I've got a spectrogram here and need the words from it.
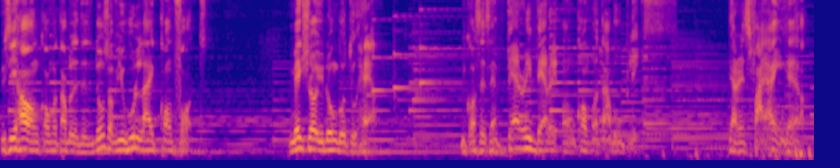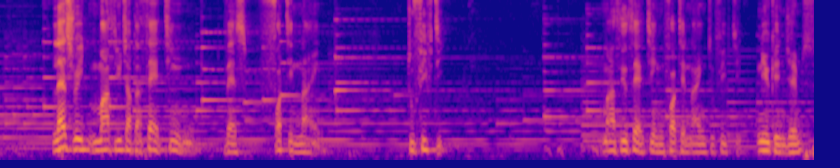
You see how uncomfortable it is. Those of you who like comfort, make sure you don't go to hell because it's a very, very uncomfortable place. There is fire in hell. Let's read Matthew chapter 13, verse 49 to 50. Matthew 13, 49 to 50. New King James.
